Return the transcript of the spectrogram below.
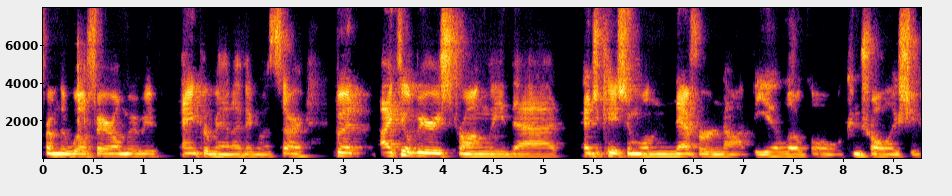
from the Will Ferrell movie, Anchorman, I think it was, sorry. But I feel very strongly that education will never not be a local control issue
